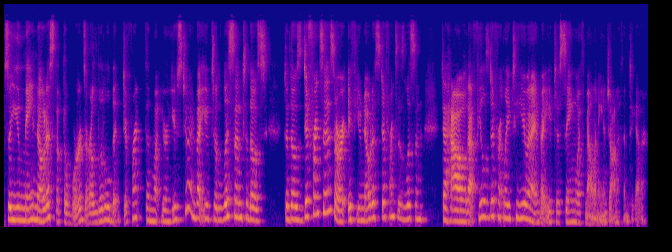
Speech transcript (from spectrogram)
So you may notice that the words are a little bit different than what you're used to. I invite you to listen to those to those differences, or if you notice differences, listen to how that feels differently to you. And I invite you to sing with Melanie and Jonathan together.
